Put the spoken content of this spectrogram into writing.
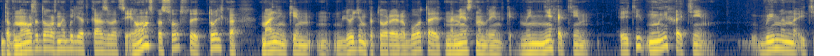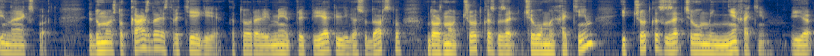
Давно уже должны были отказываться. И он способствует только маленьким людям, которые работают на местном рынке. Мы не хотим идти, мы хотим именно идти на экспорт. Я думаю, что каждая стратегия, которая имеет предприятие или государство, должно четко сказать, чего мы хотим, и четко сказать, чего мы не хотим. И я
